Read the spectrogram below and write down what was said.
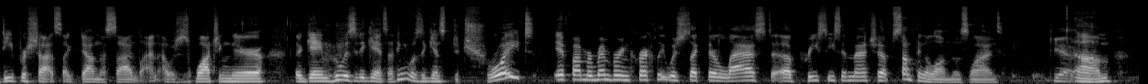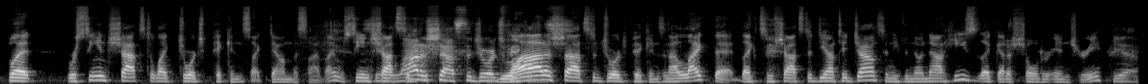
deeper shots like down the sideline. I was just watching their their game. Who was it against? I think it was against Detroit, if I'm remembering correctly, which is like their last uh, preseason matchup, something along those lines. Yeah. Um, but we're seeing shots to like George Pickens like down the sideline. We're seeing See, shots a lot to, of shots to George. Pickens. A lot of shots to George Pickens, and I like that. Like some shots to Diontae Johnson, even though now he's like got a shoulder injury. Yeah,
